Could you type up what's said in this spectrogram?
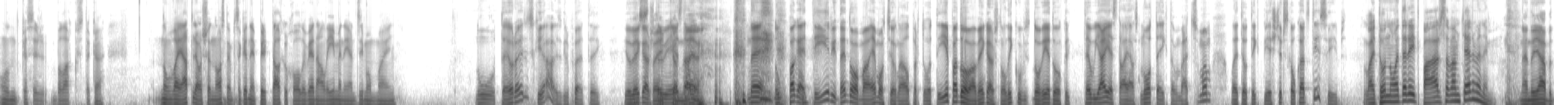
un kas ir blakus. Kā, nu, vai atļaušana no 18 gadiem pirkt alkoholu vienā līmenī ar dzimumu maiņu? Nu, teorētiski, jā, es gribētu teikt. Jo vienkārši tur ka iestāja. Nē, nu, pagaidiet, tīri nedomā emocionāli par to. Tīri padomā vienkārši no likuma no viedokļa. Tev jāiestājās noteiktam vecumam, lai tev tiktu piešķirts kaut kādas tiesības. Lai to nodarītu pāri savam ķermenim. Nē, nu jā, bet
